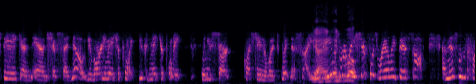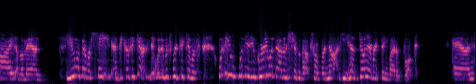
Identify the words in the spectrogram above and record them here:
speak. And and Schiff said, "No, you've already made your point. You can make your point when you start questioning the witness." I, yeah, know, and, he was and, really well, Schiff was really pissed off, and this was the side of a man few have ever seen. And because again, it was, it was ridiculous. Whether you whether you agree with Adam Schiff about Trump or not, he has done everything by the book. And,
